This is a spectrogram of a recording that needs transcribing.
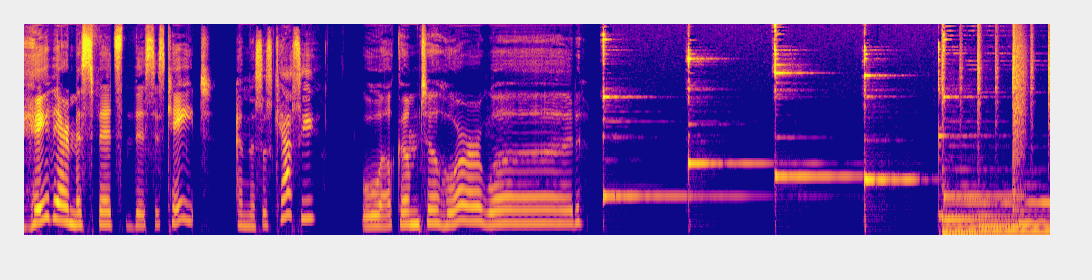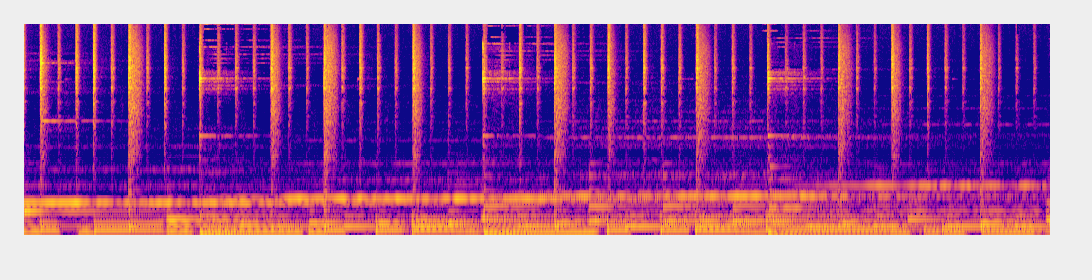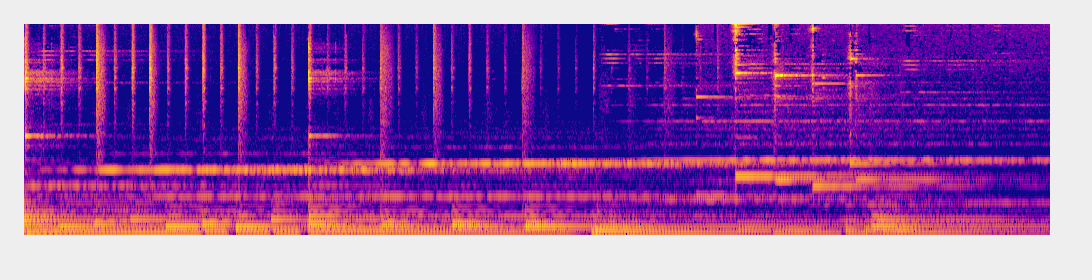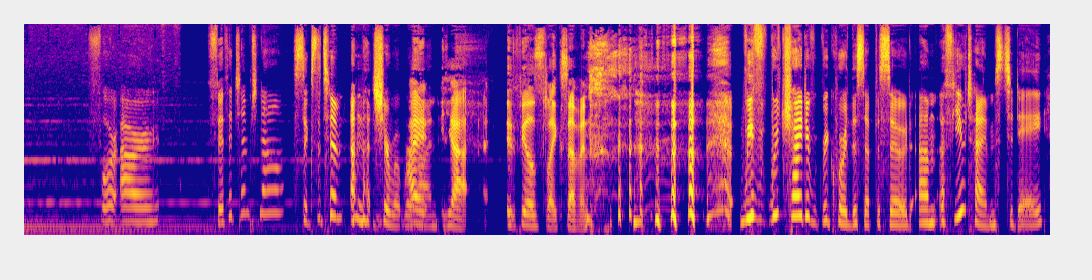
Hey there, Misfits. This is Kate. And this is Cassie. Welcome to Horrorwood. Fifth attempt now, sixth attempt, I'm not sure what we're I- on. Yeah, it feels like seven. we've we've tried to record this episode um, a few times today.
